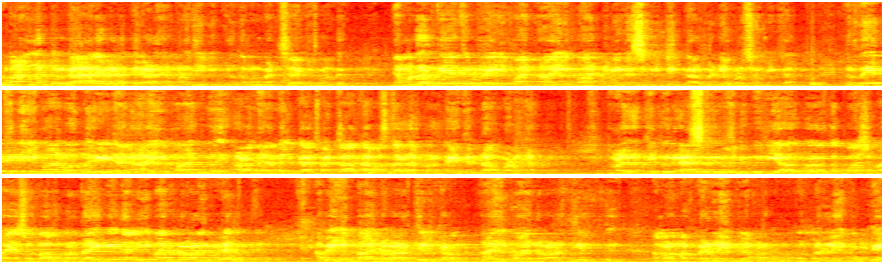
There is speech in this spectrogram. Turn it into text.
അപ്പൊ അങ്ങനത്തെ ഒരു കാലഘട്ടത്തിലാണ് നമ്മൾ ജീവിക്കുന്നത് നമ്മൾ മനസ്സിലാക്കിക്കൊണ്ട് നമ്മുടെ ഹൃദയത്തിലുള്ള ഈമാൻ ആ ഈമാനിനെ വികസിപ്പിച്ചെടുക്കാൻ വേണ്ടി നമ്മൾ ശ്രമിക്കുക. ഹൃദയത്തിൽ ഈമാൻ വന്നു കഴിഞ്ഞാൽ ആ ഈമാനിന് അവിടെ നിലനിൽക്കാൻ പറ്റാത്ത അവസ്ഥകൾ നമ്മുടെ ഹൃദയത്തിൽ ഉണ്ടാവാൻ പാടില്ല. നമ്മൾ തിബുര് അസറി ഒലിവ് റിയാദ് പോലത്തെ മോശമായ സ്വഭാവങ്ങൾ ഉണ്ടായി കഴിഞ്ഞാൽ ഈമാനോട് വളരില്ല അപ്പൊ ഈമാനെ വളർത്തിയെടുക്കണം. ആ ഈമാനെ വളർത്തിയെടുത്ത് നമ്മുടെ മക്കളിലേക്കും നമ്മുടെ കുടുംബങ്ങളിലേക്കും ഒക്കെ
